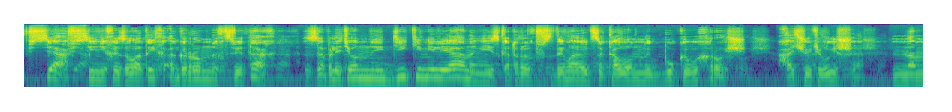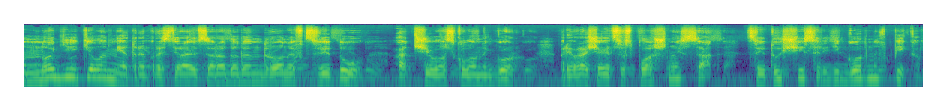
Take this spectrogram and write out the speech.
Вся в синих и золотых огромных цветах, заплетенные дикими лианами, из которых вздымаются колонны буковых рощ. А чуть выше, на многие километры простираются рододендроны в цвету, отчего склоны гор превращаются в сплошной сад, цветущий среди горных пиков,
